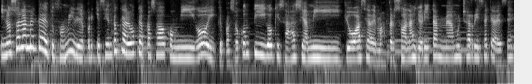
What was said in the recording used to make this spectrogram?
y, no solamente de tu familia, porque siento que algo que ha pasado conmigo y que pasó contigo, quizás hacia mí, yo hacia demás personas, yo ahorita me da mucha risa que a veces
